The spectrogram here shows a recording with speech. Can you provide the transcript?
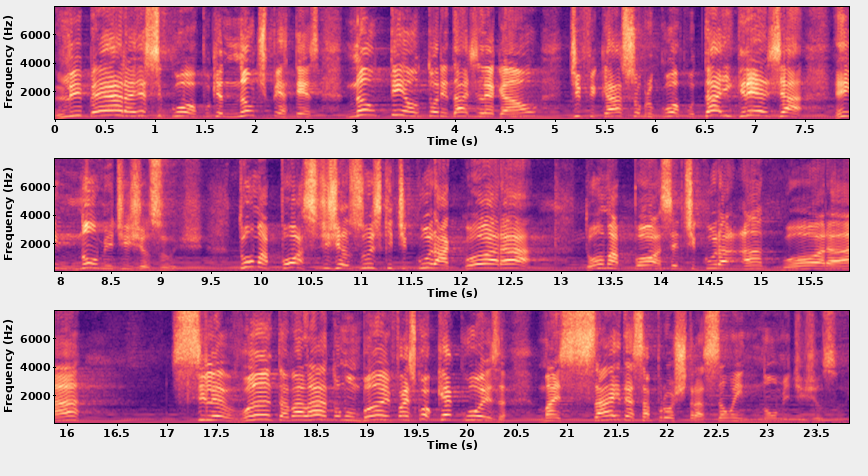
Libera esse corpo que não te pertence, não tem autoridade legal de ficar sobre o corpo da igreja, em nome de Jesus. Toma posse de Jesus que te cura agora. Toma posse, Ele te cura agora se levanta, vai lá, toma um banho, faz qualquer coisa, mas sai dessa prostração em nome de Jesus.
